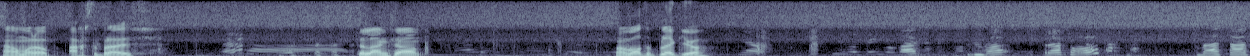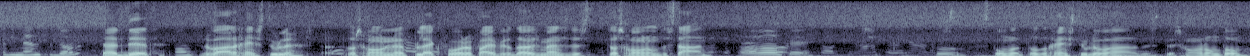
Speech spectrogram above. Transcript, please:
Hou maar op, achtste prijs. Te langzaam. Maar wat een plek joh. Ja, waar, vraag me af, waar zaten die mensen dan? Ja, dit, Want er waren geen stoelen. Het was gewoon een plek voor eh, 45.000 mensen, dus het was gewoon om te staan. Oh, oké. Cool. Stonden tot er geen stoelen waren, dus het is gewoon rondom.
